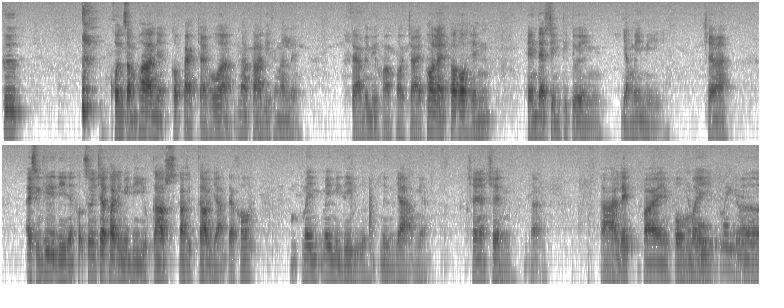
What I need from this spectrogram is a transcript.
คือคนสัมภาษณ์เนี่ยก็แปลกใจเพราะว่าหน้าตาดีทั้งนั้นเลย แต่ไม่มีความพอใจ เพราะอะไรเพราะเขาเห็น เห็นแต่สิ่งที่ตัวเองยังไม่มี ใช่ไหมไอสิ่งที่ดีๆเนี่ยเขาไม่ใช่เขาจะมีดีอยู่เก้าเก้าสิบเก้าอย่าง แต่เขาไม่ไม่มีดีอยู่หนึ่งอย่างเนี่ยใช่ไหมเช่นอะตาเล็กไปผมไม่ไม่โดเอนอ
